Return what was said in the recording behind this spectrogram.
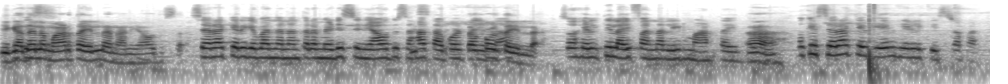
ಈಗ ಅದೆಲ್ಲ ಮಾಡ್ತಾ ಇಲ್ಲ ನಾನು ಯಾವ್ದು ಸಹ. ಸೆರಾಕೆರೆಗೆ ಬಂದ ನಂತರ ಮೆಡಿಸಿನ್ ಯಾವ್ದು ಸಹ ತಗೊಳ್ತಾ ಇಲ್ಲ. ತಗೊಳ್ತಾ ಇಲ್ಲ. ಸೊ ಹೆಲ್ತಿ ಲೈಫ್ ಅನ್ನ ಲೀಡ್ ಮಾಡ್ತಾ ಇದ್ದೆ ಓಕೆ ಸೆರಾಕೆರೆಗೆ ಏನ್ ಹೇಳಲಿಕ್ಕೆ ಇಷ್ಟಪಡ್ತೀರಮ್ಮ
